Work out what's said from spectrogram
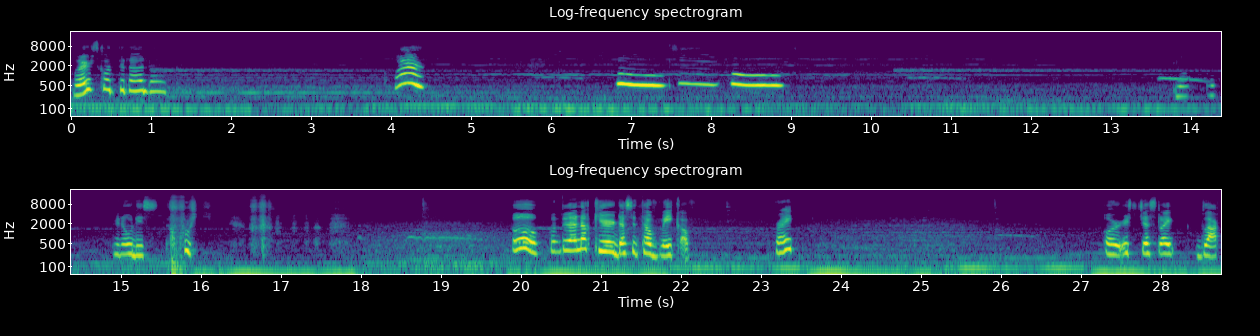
Where's Contilada? You know this. Oh, Kuntilanak here doesn't have makeup. Right? Or it's just like black,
